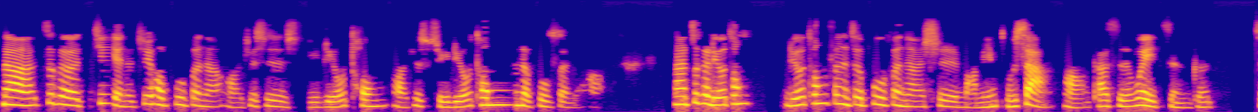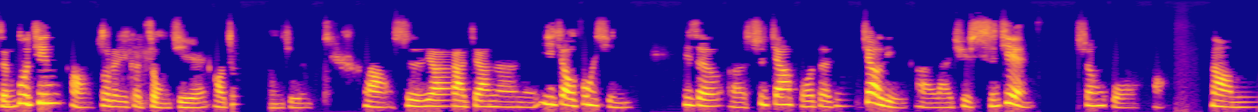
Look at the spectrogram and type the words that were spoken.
那这个经典的最后部分呢啊，就是属于流通啊，就是属于流通的部分了啊。那这个流通。流通分的这个部分呢，是马明菩萨啊，他是为整个整部经啊做了一个总结啊，总结啊，是要大家呢依教奉行，依着呃释迦佛的教理啊来去实践生活啊。那我们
